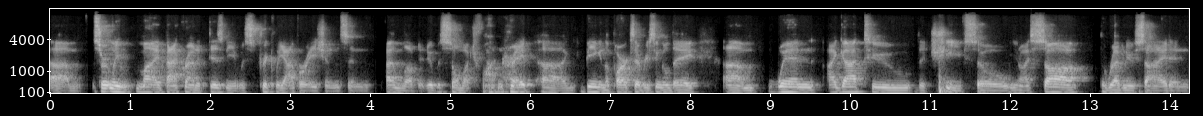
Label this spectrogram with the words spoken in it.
um, certainly my background at Disney, it was strictly operations and I loved it. It was so much fun, right? Uh, being in the parks every single day. Um, when I got to the Chiefs, so, you know, I saw the revenue side and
